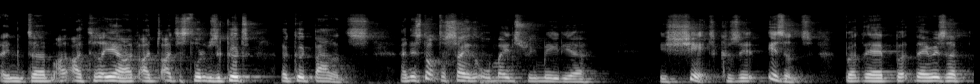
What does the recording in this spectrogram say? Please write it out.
and um, I, I, yeah, I, I just thought it was a good a good balance. And it's not to say that all mainstream media is shit because it isn't. But there, but there is a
